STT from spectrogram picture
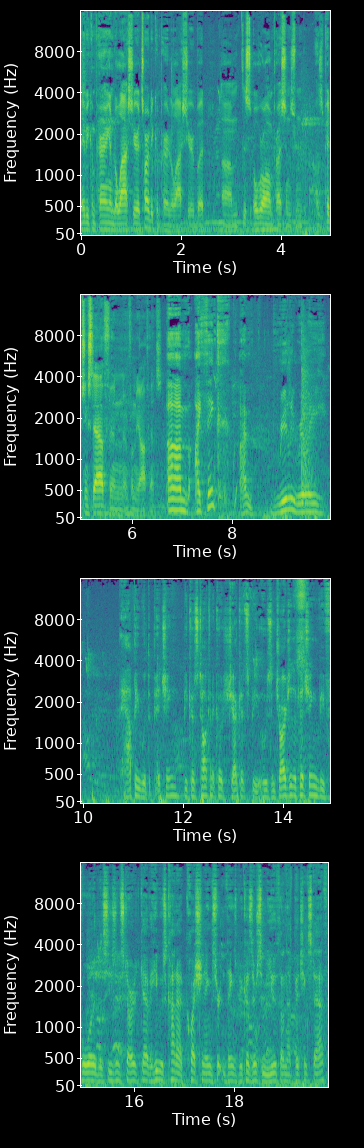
Maybe comparing them to last year. It's hard to compare to last year, but um, just overall impressions from as a pitching staff and, and from the offense. Um, I think I'm really, really happy with the pitching because talking to Coach Checketts, be- who's in charge of the pitching before the season started, Kev, he was kind of questioning certain things because there's some youth on that pitching staff.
